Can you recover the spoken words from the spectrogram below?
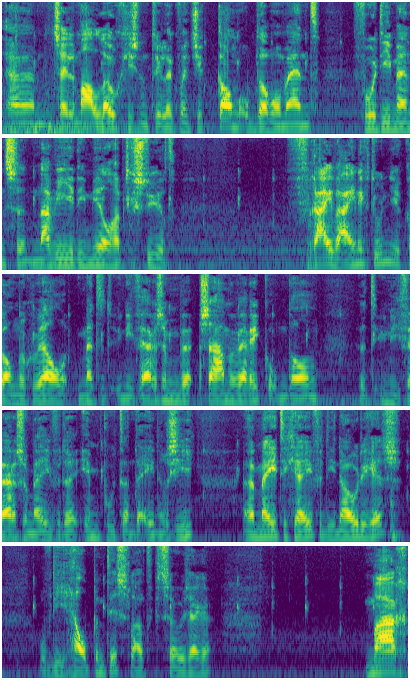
uh, dat is helemaal logisch natuurlijk, want je kan op dat moment voor die mensen naar wie je die mail hebt gestuurd vrij weinig doen. Je kan nog wel met het universum samenwerken om dan het universum even de input en de energie uh, mee te geven die nodig is. Of die helpend is, laat ik het zo zeggen. Maar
